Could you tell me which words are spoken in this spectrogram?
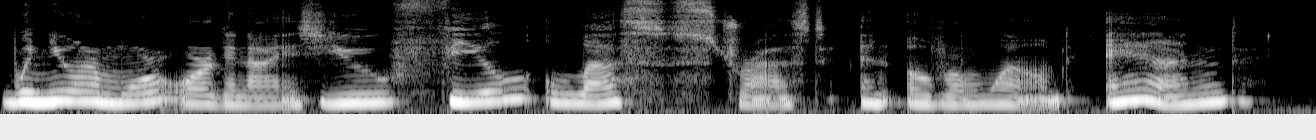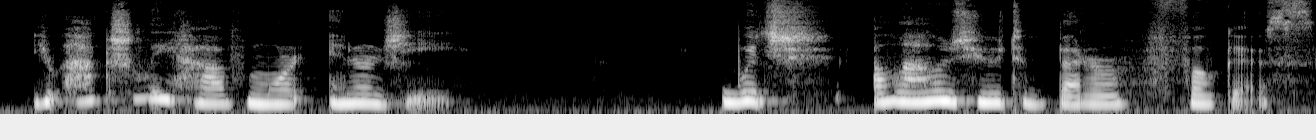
When you are more organized, you feel less stressed and overwhelmed, and you actually have more energy, which allows you to better focus.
